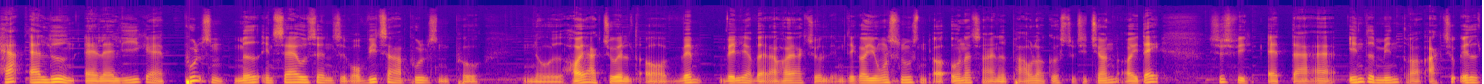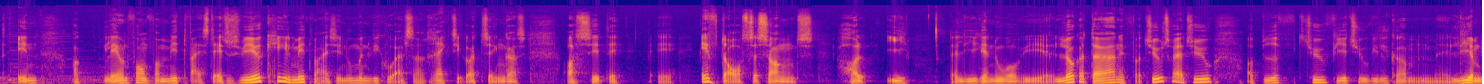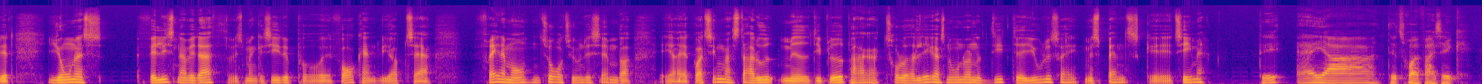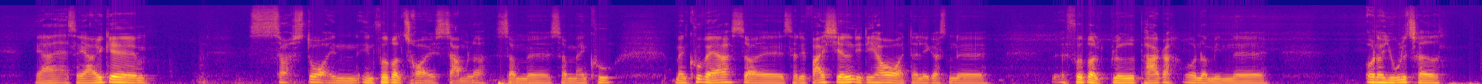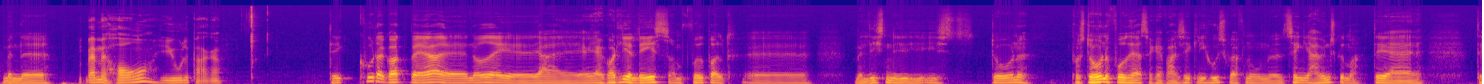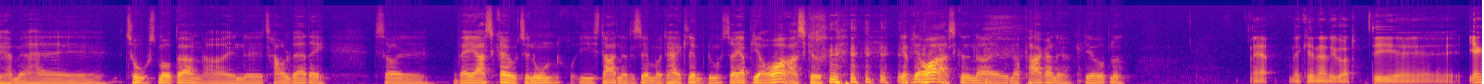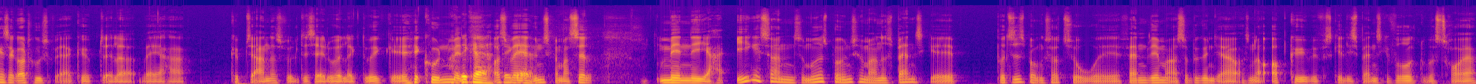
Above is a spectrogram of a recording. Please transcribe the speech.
Her er lyden af La Liga Pulsen med en særudsendelse, hvor vi tager pulsen på noget højaktuelt, og hvem vælger, hvad der er højaktuelt? Jamen, det gør Jonas Knudsen og undertegnet Paolo Augusto Tichon, og i dag synes vi, at der er intet mindre aktuelt end at lave en form for midtvejsstatus. Vi er jo ikke helt midtvejs endnu, men vi kunne altså rigtig godt tænke os at sætte øh, efterårssæsonens hold i La Liga nu, hvor vi øh, lukker dørene for 2023 og byder 2024 velkommen øh, lige om lidt. Jonas, Feliz Navidad, hvis man kan sige det på øh, forkant. Vi optager fredag morgen den 22. december, og jeg kunne godt tænke mig at starte ud med de bløde pakker. Tror du, der ligger sådan nogen under dit juletræ med spansk tema? Det er jeg, det tror jeg faktisk ikke. Jeg, altså, jeg er jo ikke så stor en, en fodboldtrøje samler, som, som man kunne man kunne være, så, øh, så det er faktisk sjældent i de her år, at der ligger sådan øh, fodboldbløde pakker under min øh, under juletræet. Men, øh, Hvad med hårde julepakker? Det kunne da godt være øh, noget af, øh, jeg, jeg, jeg kan godt lide at læse om fodbold, øh, men lige sådan i, i stående, på stående fod her, så kan jeg faktisk ikke lige huske, hvad for nogle øh, ting, jeg har ønsket mig. Det er det her med at have øh, to små børn og en øh, travl hverdag. Så, øh, hvad jeg skrev til nogen i starten af december, det har jeg glemt nu, så jeg bliver overrasket. jeg bliver overrasket, når, når pakkerne bliver åbnet. Ja, jeg kender det godt. Det, øh, jeg kan så godt huske, hvad jeg har købt, eller hvad jeg har købt til andre selvfølgelig. Det sagde du heller ikke, du ikke øh, kunne, men det kan jeg, også det hvad jeg, jeg ønsker mig selv. Men øh, jeg har ikke sådan som udgangspunkt ønsket mig noget spansk. Øh, på et tidspunkt så tog øh, fanden ved mig, og så begyndte jeg sådan at opkøbe forskellige spanske fodboldklubbers trøjer.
